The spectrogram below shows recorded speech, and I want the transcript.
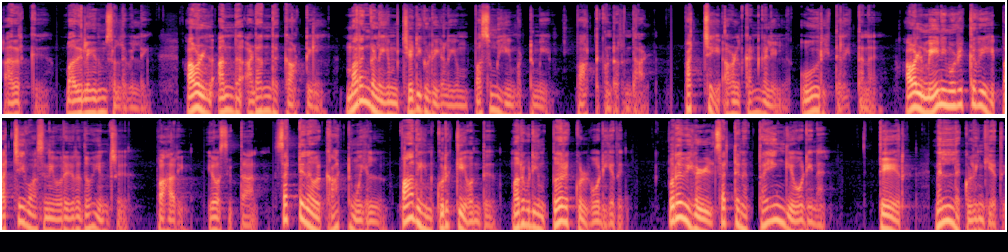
அதற்கு பதிலேதும் சொல்லவில்லை. அவள் அந்த அடர்ந்த காட்டில் மரங்களையும் செடிகொடிகளையும் பசுமையை மட்டுமே பார்த்து கொண்டிருந்தாள். பச்சை அவள் கண்களில் ஊறி திளைத்தன. அவள் மேனி முழுக்கவே பச்சை வாசனை வருகிறதோ என்று பாரி யோசித்தான். சட்டென ஒரு காட்டு முயல் பாதையின் குறுக்கே வந்து மறுபடியும் பிறக்குள் ஓடியது. புறவிகள் சட்டென தயங்கி ஓடின. தேர் மெல்ல குலுங்கியது.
